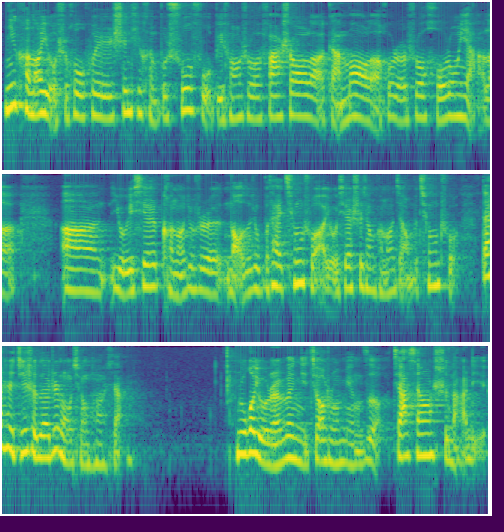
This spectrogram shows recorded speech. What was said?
你可能有时候会身体很不舒服，比方说发烧了、感冒了，或者说喉咙哑了，嗯，有一些可能就是脑子就不太清楚啊，有些事情可能讲不清楚。但是即使在这种情况下，如果有人问你叫什么名字，家乡是哪里？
